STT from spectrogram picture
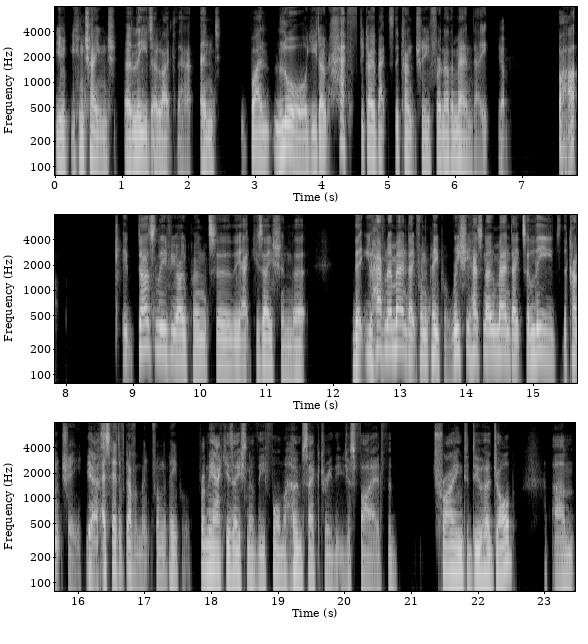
you, you can change a leader like that. And by law, you don't have to go back to the country for another mandate. Yep. But it does leave you open to the accusation that that you have no mandate from the people. Rishi has no mandate to lead the country Yes. as head of government from the people. from the accusation of the former Home Secretary that you just fired for trying to do her job. Um,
